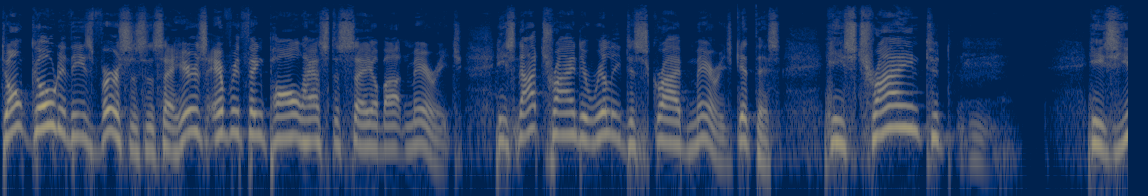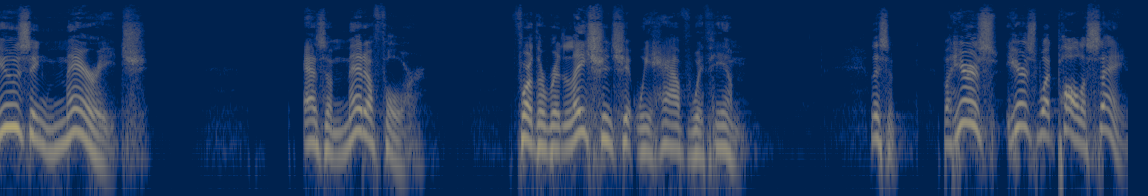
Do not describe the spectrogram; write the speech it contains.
Don't go to these verses and say, here's everything Paul has to say about marriage. He's not trying to really describe marriage. Get this. He's trying to, he's using marriage as a metaphor for the relationship we have with him. Listen, but here's, here's what Paul is saying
